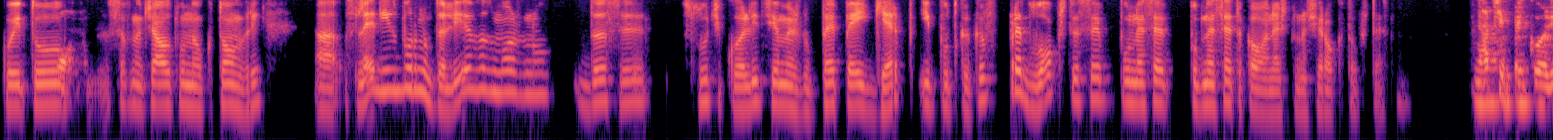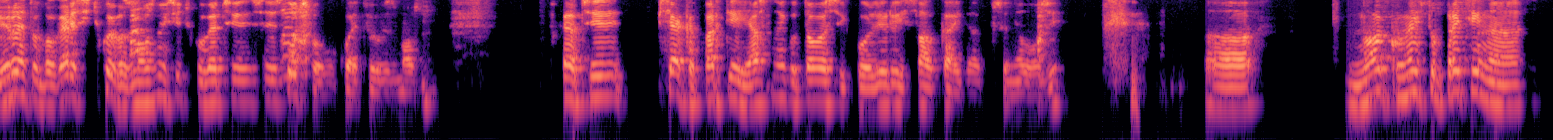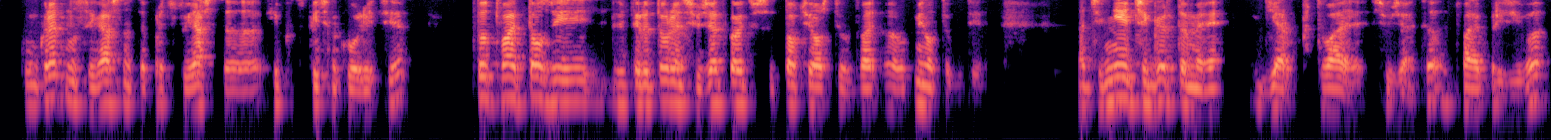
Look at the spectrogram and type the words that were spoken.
които да. са в началото на октомври. А, след изборно дали е възможно да се случи коалиция между ПП и ГЕРБ и под какъв предлог ще се понесе, поднесе такова нещо на широката общественост? Значи при коалирането в България всичко е възможно и всичко вече се е случвало, което е възможно. Така че всяка партия ясно е готова да се коалира и с Алкайда, ако се наложи. А, но ако нещо пречи на конкретно сегашната предстояща хипотетична коалиция, то това е този литературен сюжет, който се точи още от, от миналата година. Значи ние че гъртаме ГЕРБ, това е сюжета, това е призива.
